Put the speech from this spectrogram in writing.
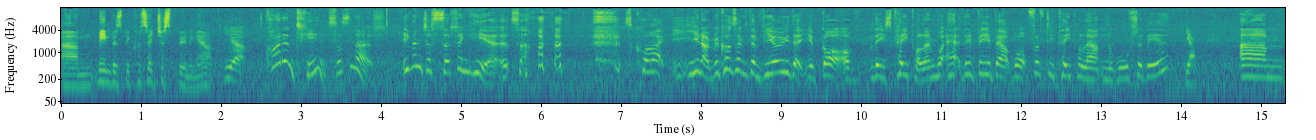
um, members because they're just burning out. Yeah. It's quite intense, isn't it? Even just sitting here, it's it's quite you know because of the view that you've got of these people, and what, there'd be about what fifty people out in the water there. Yeah. Um,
